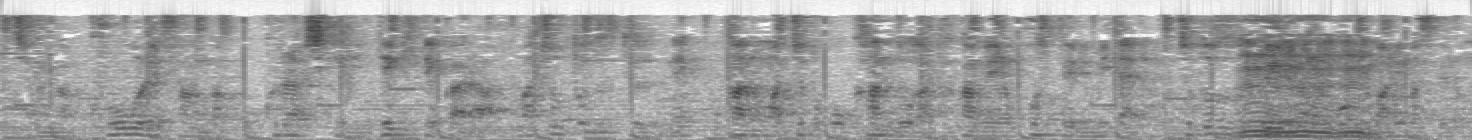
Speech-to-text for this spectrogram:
ありがとうございますクオーレさんがこう倉敷にできてから、まあ、ちょっとずつね、他のまあちょっとこう感度が高めのホステルみたいなのもちょっとずつ増えるような動きもありますけども、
